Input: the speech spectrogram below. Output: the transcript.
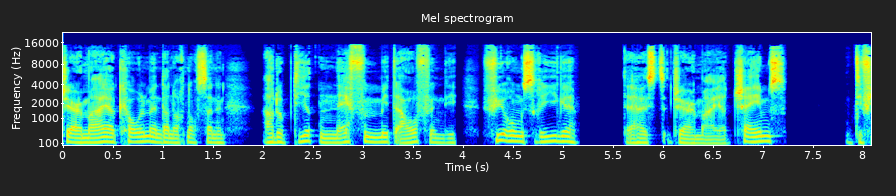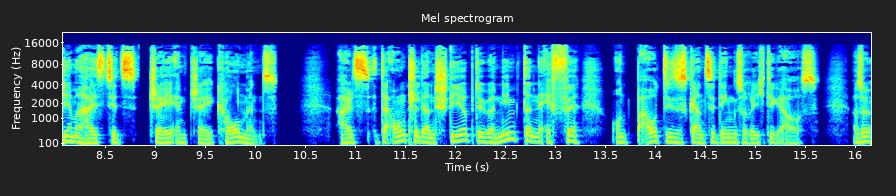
Jeremiah Coleman dann auch noch seinen adoptierten Neffen mit auf in die Führungsriege. Der heißt Jeremiah James. Die Firma heißt jetzt J&J Colemans. Als der Onkel dann stirbt, übernimmt der Neffe und baut dieses ganze Ding so richtig aus. Also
